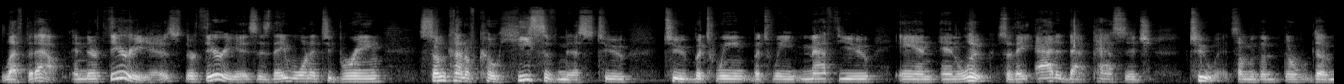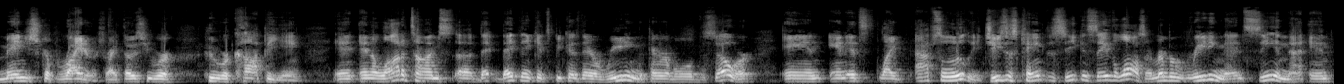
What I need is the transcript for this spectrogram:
left it out. And their theory is, their theory is, is they wanted to bring some kind of cohesiveness to to between between Matthew and and Luke. So they added that passage to it. Some of the, the, the manuscript writers, right, those who were who were copying, and and a lot of times uh, they, they think it's because they're reading the parable of the sower, and and it's like absolutely Jesus came to seek and save the lost. I remember reading that and seeing that, and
